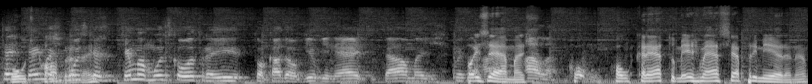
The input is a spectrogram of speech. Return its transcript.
Tem, Gold tem umas Cobra, né? músicas, tem uma música ou outra aí tocada ao vivo, inédita e tal, mas. Pois é, mas con- concreto mesmo, essa é a primeira, né?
